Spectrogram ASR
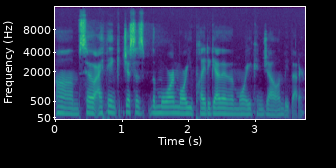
Um, so I think just as the more and more you play together, the more you can gel and be better.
